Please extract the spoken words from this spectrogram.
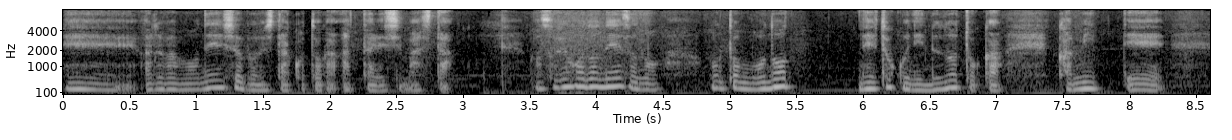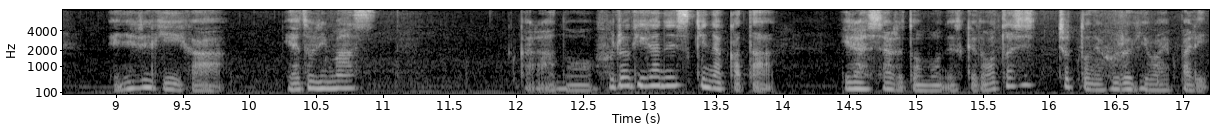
ー、アルバムをね処分したことがあったりしました、まあ、それほどねその本当物ね特に布とか紙ってエネルギーが宿ります。だからあの古着がね好きな方いらっしゃると思うんですけど私ちょっとね古着はやっぱり、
